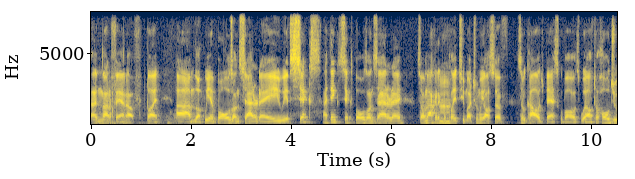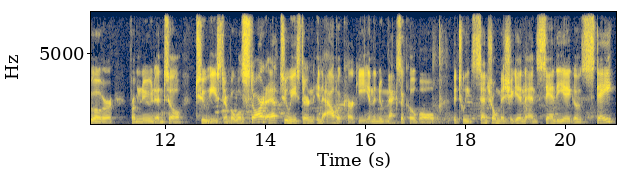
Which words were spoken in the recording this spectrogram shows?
I'm not a fan of. But um, look, we have bowls on Saturday. We have six, I think, six bowls on Saturday. So I'm not going to mm-hmm. complain too much. And we also have some college basketball as well to hold you over from noon until 2 Eastern. But we'll start at 2 Eastern in Albuquerque in the New Mexico Bowl between Central Michigan and San Diego State.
